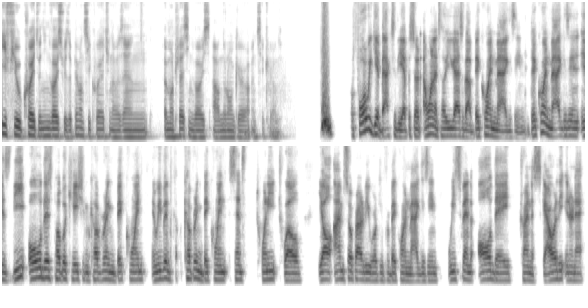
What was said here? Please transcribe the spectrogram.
if you create an invoice with a payment secret, you know, then a amountless invoice are no longer unsecured. Before we get back to the episode, I want to tell you guys about Bitcoin Magazine. Bitcoin Magazine is the oldest publication covering Bitcoin, and we've been co- covering Bitcoin since 2012. Y'all, I'm so proud to be working for Bitcoin Magazine. We spend all day trying to scour the internet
